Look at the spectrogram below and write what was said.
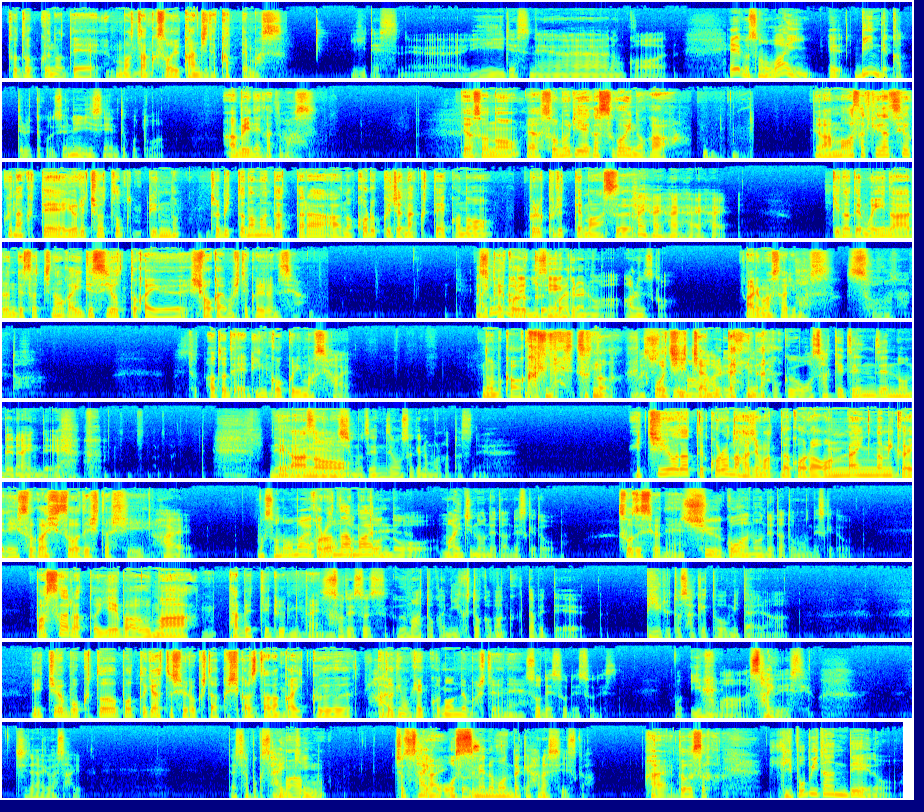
届くので、まあ、なんかそういう感じで買ってます。いいですね。いいですね。なんかえでもそのワインえ瓶で買ってるってことですよね？2000円ってことは。あ、B で買ってます。でもその、いや、ソムリエがすごいのが、でもあんまお酒が強くなくて、夜ちょっとびんのちょびっと飲むんだったら、あの、コルクじゃなくて、この、くるくるって回す、はいはいはいはいはい機能でもいいのあるんで、そっちの方がいいですよとかいう紹介もしてくれるんですよ。え毎回2000コルクこうやって円ぐらいのがあるんですか？あります、あります。そうなんだちょっと後でリンク送りますよ。はい、飲むかわかんない。その、おじいちゃんみたいなね僕お酒全然飲んでないんでね えあのも全然お酒飲まなかったですね一応だってコロナ始まった頃はオンライン飲み会で忙しそうでしたし、はい。まあその前かほとんど毎日飲んでたんですけどそうですよね。週5は飲んでたと思うんですけど。バサラといえば馬食べてるみたいな。そうですそうです。馬とか肉とかばっか食べてビールと酒とみたいな。で一応僕とポッドキャスト収録した串カツ田中行く行く時も結構飲んでましたよね。そうですそうですそうです。もう今は左右ですよ時代は左右だから僕最近、まあちょっと最はい後おすすめのもんだけ話していいですか、はい、どうぞ。リポビタン D の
